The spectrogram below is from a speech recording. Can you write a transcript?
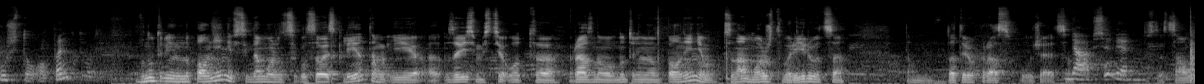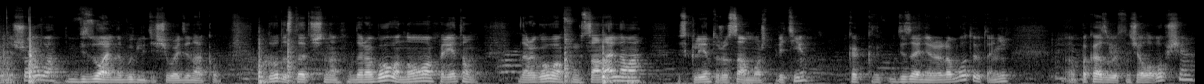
Push to Open. Внутреннее наполнение всегда можно согласовать с клиентом, и э, в зависимости от э, разного внутреннего наполнения цена может варьироваться там, до трех раз, получается. Да, все верно. То есть от самого дешевого, визуально выглядящего одинаково, до достаточно дорогого, но при этом дорогого функционального. То есть клиент уже сам может прийти, как дизайнеры работают, они э, показывают сначала общее,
